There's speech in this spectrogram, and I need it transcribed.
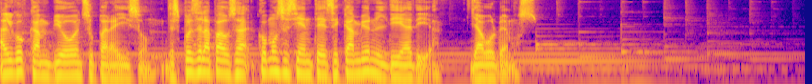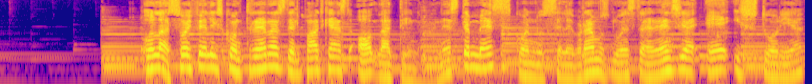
algo cambió en su paraíso. Después de la pausa, ¿cómo se siente ese cambio en el día a día? Ya volvemos. Hola, soy Félix Contreras del podcast Alt Latino. En este mes, cuando celebramos nuestra herencia e historia,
